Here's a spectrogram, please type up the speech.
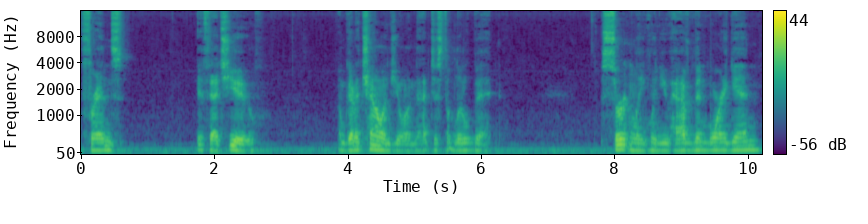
Friends, if that's you, I'm going to challenge you on that just a little bit. Certainly, when you have been born again,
